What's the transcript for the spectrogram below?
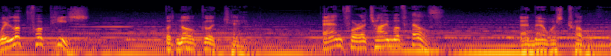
We looked for peace, but no good came, and for a time of health, and there was trouble.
